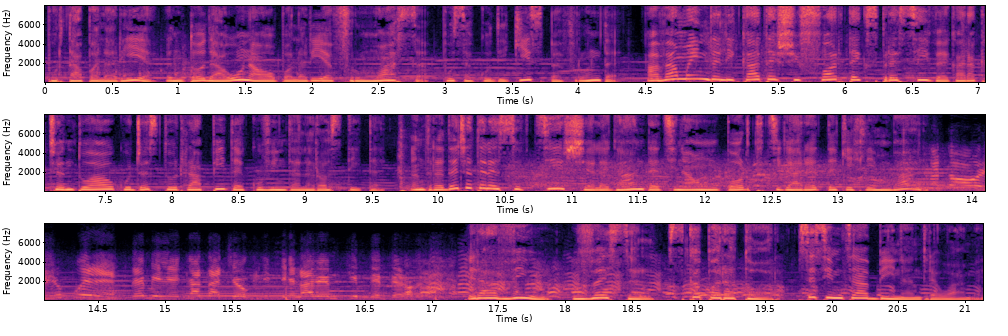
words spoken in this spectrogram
Purta pălărie, întotdeauna o pălărie frumoasă, pusă cu dichis pe frunte. Avea mâini delicate și foarte expresive, care accentuau cu gesturi rapide cuvintele rostite. Între degetele subțiri și elegante ținea un port țigaret de chihlimbar. Era viu, vesel, scăpărător. Se simțea bine între oameni.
